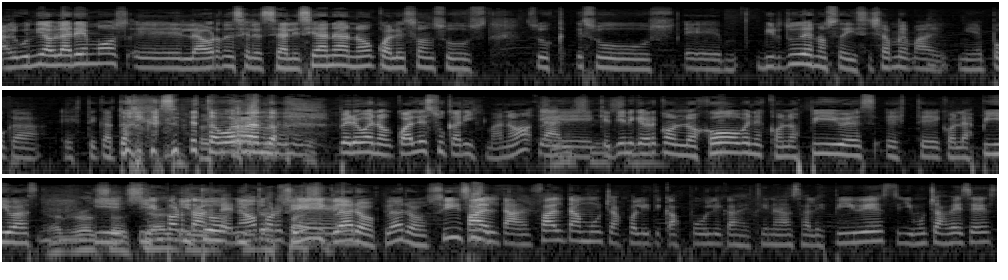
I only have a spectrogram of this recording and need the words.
algún día hablaremos eh, la orden sal- salesiana no cuáles son sus sus, sus eh, virtudes no se dice ya me, ay, mi época este católica se me está borrando pero bueno cuál es su carisma no Claro. Eh, Sí, que sí. tiene que ver con los jóvenes con los pibes este con las pibas El rol y, social. Importante, todo- ¿no? Porque sí claro claro sí sí Faltan, faltan muchas políticas públicas destinadas a los pibes y muchas veces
